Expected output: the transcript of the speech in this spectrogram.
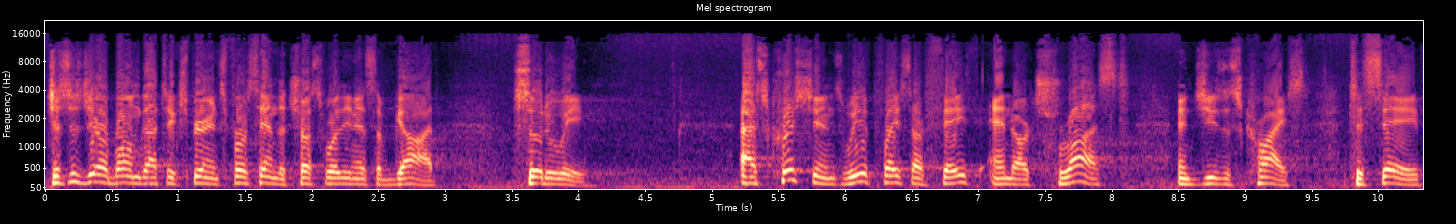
Just as Jeroboam got to experience firsthand the trustworthiness of God, so do we. As Christians, we have placed our faith and our trust in Jesus Christ to save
